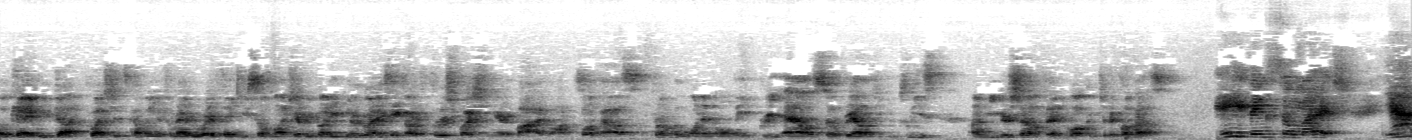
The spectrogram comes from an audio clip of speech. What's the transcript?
Okay, we've got questions coming in from everywhere. Thank you so much, everybody. We're going to take our first question here live on Clubhouse from the one and only Brielle. So, Brielle, if you can please unmute yourself and welcome to the Clubhouse. Hey, thanks so much. Yeah,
